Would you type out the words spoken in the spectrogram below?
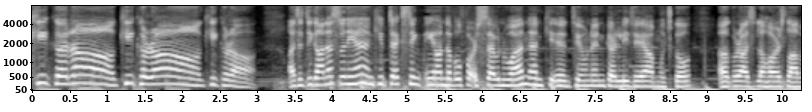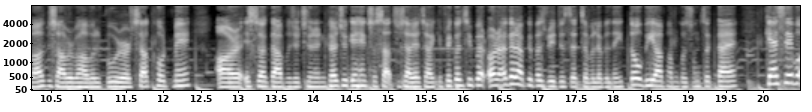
की करा की खरा की खरा। अच्छा जी गाना सुनिए keep texting on double four seven one and tune in कर लीजिए आप मुझको। कराची लाहौर, इस्लामाबाद, पिशावर, भावलपुर और सखोट में। और इस वक्त आप मुझे ट्यून इन कर चुके हैं एक सौ सात सौ चार चार की फ्रिक्वेंसी पर। और अगर आपके पास रेडियो सेट्स अवेलेबल नहीं तो भी आप हमको सुन सकता है। कैसे वो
